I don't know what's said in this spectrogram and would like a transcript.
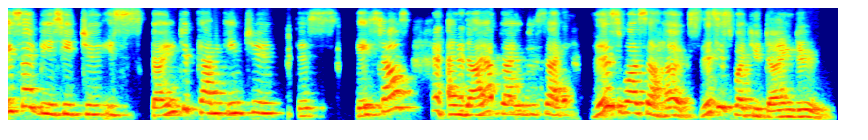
SABC2 is going to come into this guest house and they are going to say, This was a hoax. This is what you don't do.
